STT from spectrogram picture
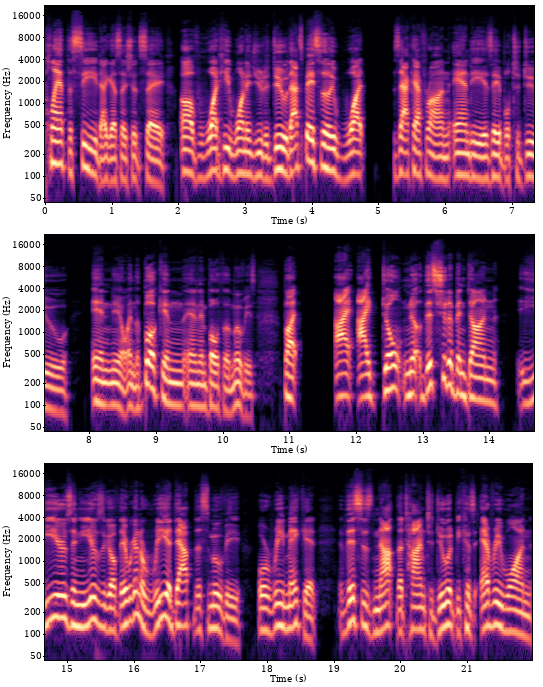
plant the seed, I guess I should say, of what he wanted you to do. That's basically what Zac Efron, Andy is able to do in, you know, in the book and, and in both of the movies. But I I don't know. This should have been done years and years ago. If they were going to readapt this movie or remake it, this is not the time to do it because everyone,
